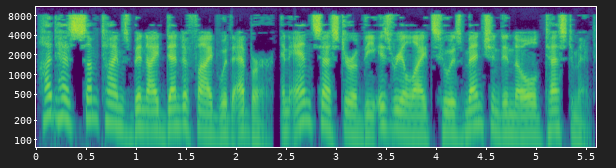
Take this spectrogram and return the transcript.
Hud has sometimes been identified with Eber, an ancestor of the Israelites who is mentioned in the Old Testament.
